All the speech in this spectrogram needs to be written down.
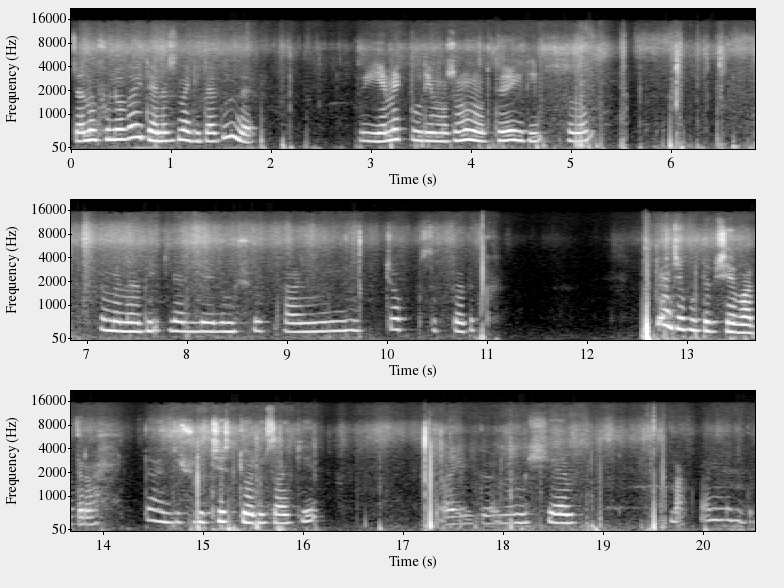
Canım full olaydı en azından giderdim de. Bir yemek bulayım o zaman ortaya gideyim. Tamam. Hemen abi ilerleyelim şuradan. Çok sıkladık. Bence burada bir şey vardır ha. Bence şurada chest gördüm sanki. Hayır görmemişim. Bak ben ne dedim.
